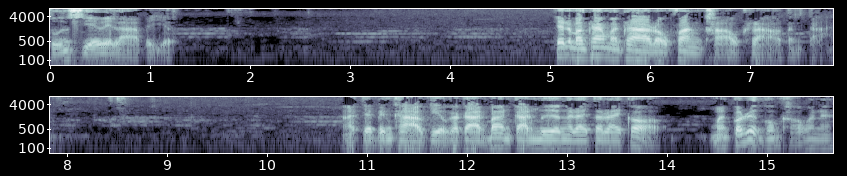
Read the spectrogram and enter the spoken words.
สูญเสียเวลาไปเยอะเช่นบางครั้งบางคราวเราฟังข่าวคราวต่างๆ อาจจะเป็นข่าวเกี่ยวกับการบ้านการเมืองอะไรต่ออะไรก็ มันก็เรื่องของเขาอะนะ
